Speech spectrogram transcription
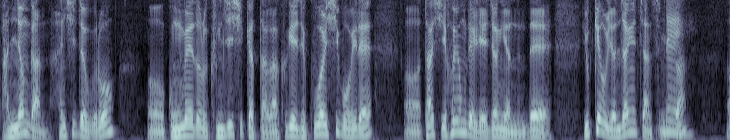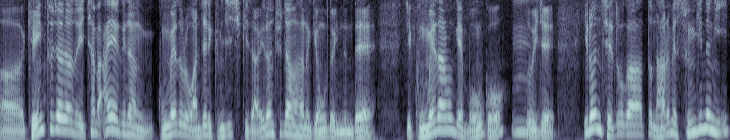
반년간 한시적으로 어 공매도를 금지시켰다가 그게 이제 9월 15일에 어 다시 허용될 예정이었는데 6개월 연장했지 않습니까? 네. 어, 개인 투자자들이 이참에 아예 그냥 공매도를 완전히 금지시키자 이런 주장을 하는 경우도 있는데 이제 공매라는 게 뭐고 음. 또 이제 이런 제도가 또 나름의 순기능이 있,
